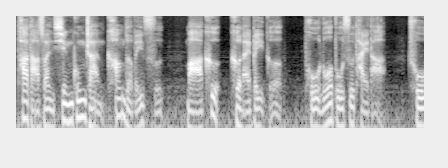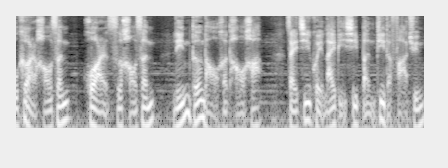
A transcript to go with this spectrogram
他打算先攻占康德维茨、马克克莱贝格、普罗布斯泰达、楚克尔豪森、霍尔茨豪森、林德瑙和陶哈。再击溃莱比锡本地的法军。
